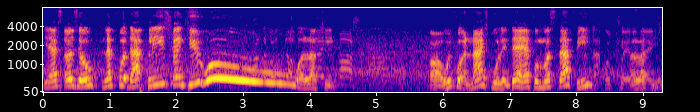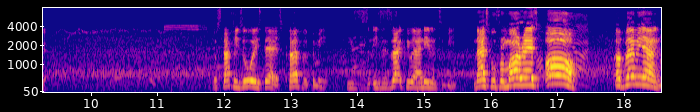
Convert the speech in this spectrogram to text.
Yes, Ozil. Left foot that, please. Thank you. Woo! Lucky. Oh, we put a nice ball in there for Mustafi. Unlucky. Mustafi's always there. It's perfect for me. He's, he's exactly where I need him to be. Nice ball from Mahrez. Oh! Aubameyang.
